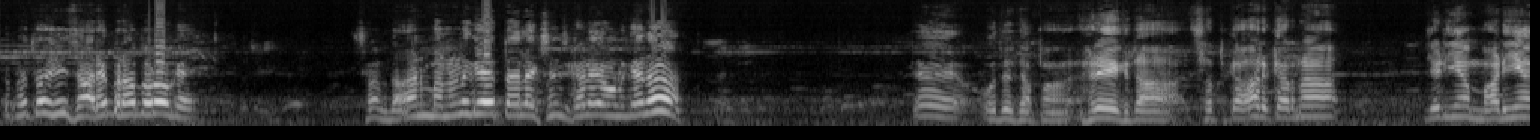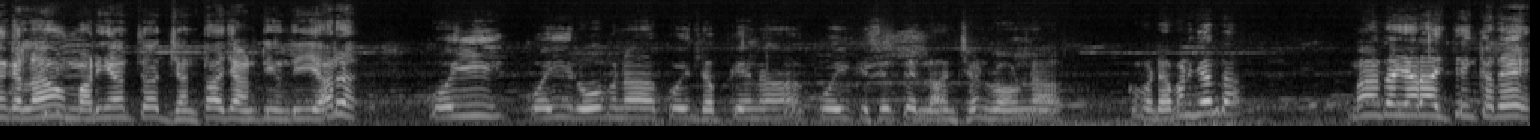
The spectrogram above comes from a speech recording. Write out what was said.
ਤੇ ਫਿਰ ਤਾਂ ਅਸੀਂ ਸਾਰੇ ਬਰਾਬਰ ਹੋ ਗਏ। ਸੰਵਿਧਾਨ ਮੰਨਣਗੇ ਤਾਂ ਇਲੈਕਸ਼ਨ 'ਚ ਖੜੇ ਹੋਣਗੇ ਨਾ। ਤੇ ਉਹਦੇ ਤਾਂ ਆਪਾਂ ਹਰੇਕ ਦਾ ਸਤਿਕਾਰ ਕਰਨਾ। ਜਿਹੜੀਆਂ ਮਾੜੀਆਂ ਗੱਲਾਂ, ਉਹ ਮਾੜੀਆਂ ਤਾਂ ਜਨਤਾ ਜਾਣਦੀ ਹੁੰਦੀ ਯਾਰ। ਕੋਈ ਕੋਈ ਰੋਬ ਨਾ, ਕੋਈ ਦਬਕੇ ਨਾ, ਕੋਈ ਕਿਸੇ ਤੇ ਲਾਂਛਣ ਲਾਉਣ ਨਾ ਕੋਈ ਵੱਡਾ ਬਣ ਜਾਂਦਾ। ਮੈਂ ਤਾਂ ਯਾਰ ਅੱਜ ਤੱਕ ਕਦੇ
